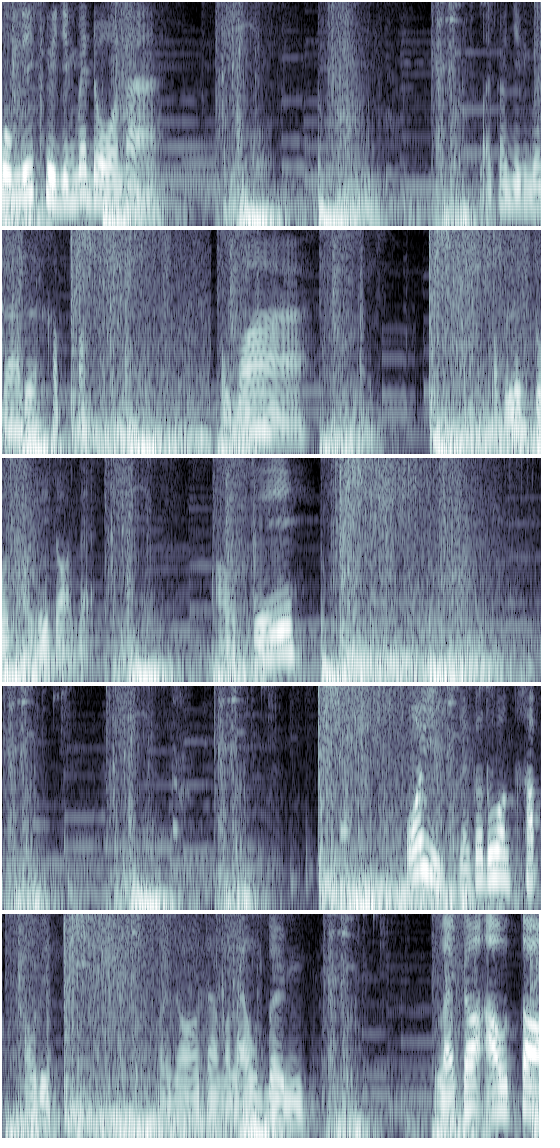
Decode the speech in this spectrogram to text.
มุมนี้คือยิงไม่โดนอะ แล้วก็ยิงไม่ได้ด้วยครับปั๊บผมว่า เราไปเล่นตัวแถวนี้ก่อนแหละ เอาดิโอ้ย แล้วก็ร่วงครับ เอาดิแล้วก็ได้มาแล้วหนึ่งแล้วก็เอาต่อ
